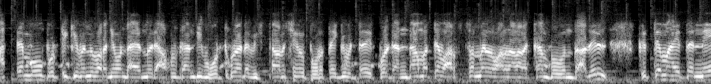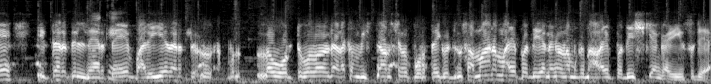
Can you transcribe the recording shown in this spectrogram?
ആറ്റംബവും പൊട്ടിക്കുമെന്ന് പറഞ്ഞുകൊണ്ടായിരുന്നു രാഹുൽ ഗാന്ധി വോട്ടുകളുടെ വിശദാംശങ്ങൾ പുറത്തേക്ക് വിട്ട് ഇപ്പോൾ രണ്ടാമത്തെ വാർത്താ സമ്മേളനമാണ് നടക്കാൻ പോകുന്നത്. അതിൽ കൃത്യമായി തന്നെ ഇത്തരത്തിൽ നേരത്തെ വലിയ തരത്തിലുള്ള വോട്ടുകളുടെ അടക്കം വിശദാംശങ്ങൾ പുറത്തേക്ക് വിട്ടു സമാനമായ പ്രതികരണങ്ങൾ നമുക്ക് നാളെ പ്രതീക്ഷിക്കാൻ കഴിയും സുജയ.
